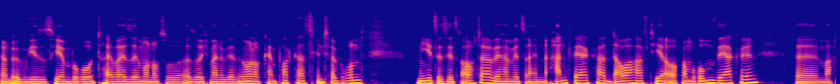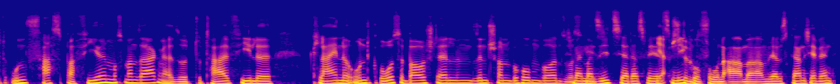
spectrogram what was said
Ja, und irgendwie ist es hier im Büro teilweise immer noch so. Also ich meine, wir haben immer noch keinen Podcast-Hintergrund. Nils ist jetzt auch da. Wir haben jetzt einen Handwerker dauerhaft hier auch am Rumwerkeln äh, macht unfassbar viel, muss man sagen. Also total viele kleine und große Baustellen sind schon behoben worden. ich meine, man sieht es ja, dass wir jetzt ja, Mikrofonarme haben. Wir haben es gar nicht erwähnt.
